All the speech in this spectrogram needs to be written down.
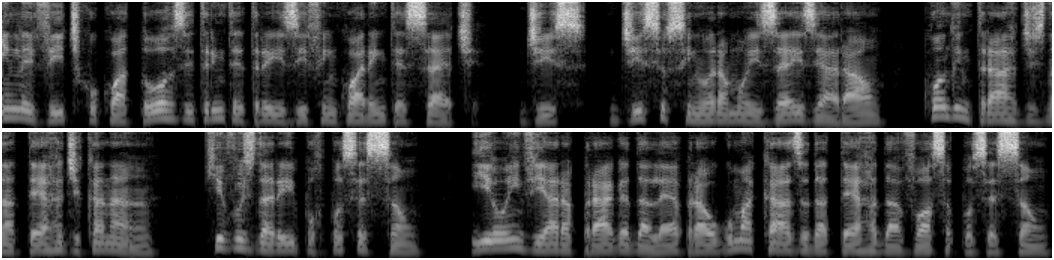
Em Levítico 14, 33 e fim 47, diz: Disse o Senhor a Moisés e Arão: Quando entrardes na terra de Canaã, que vos darei por possessão, e eu enviar a praga da lepra a alguma casa da terra da vossa possessão,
